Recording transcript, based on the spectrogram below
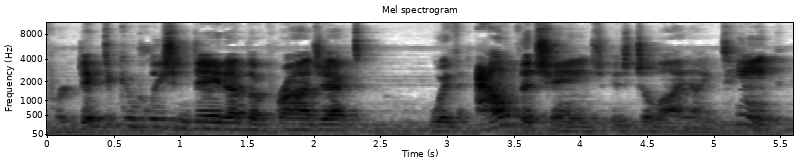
predicted completion date of the project without the change is July 19th,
